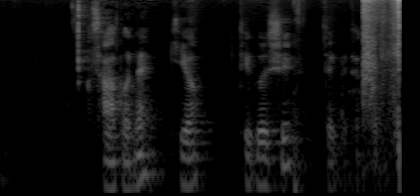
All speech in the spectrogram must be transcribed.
4번에 기억 디귿이 되게 될 겁니다.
